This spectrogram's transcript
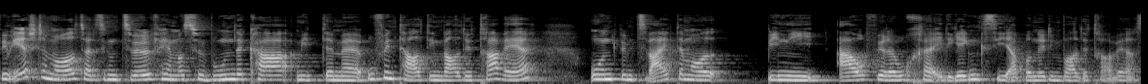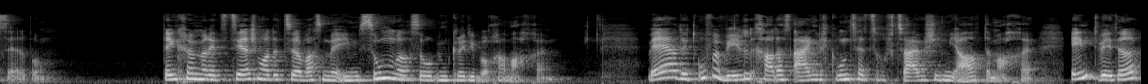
Beim ersten Mal 2012 haben wir es verbunden mit dem Aufenthalt im Val de Travers und beim zweiten Mal bin ich auch für eine Woche in der Gegend gewesen, aber nicht im Val de Travers selber. Dann kommen wir jetzt zuerst mal dazu, was man im Sommer so beim Credibo machen kann. Wer dort rauf will, kann das eigentlich grundsätzlich auf zwei verschiedene Arten machen. Entweder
